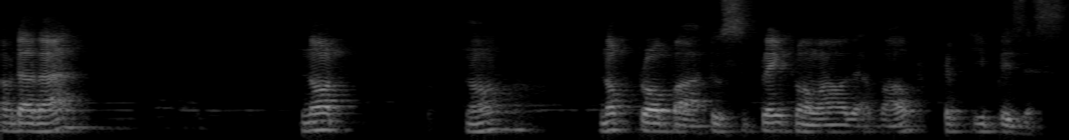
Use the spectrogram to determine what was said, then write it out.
After that, not no, not proper to spray from out about 50 places.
